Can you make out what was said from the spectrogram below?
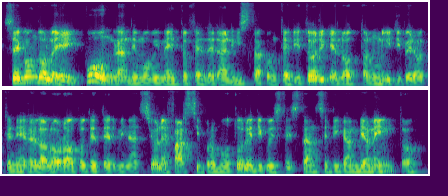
Secondo lei, può un grande movimento federalista con territori che lottano uniti per ottenere la loro autodeterminazione farsi promotore di queste istanze di cambiamento?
